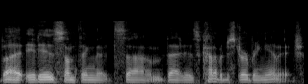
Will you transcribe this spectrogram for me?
but it is something that's um, that is kind of a disturbing image.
